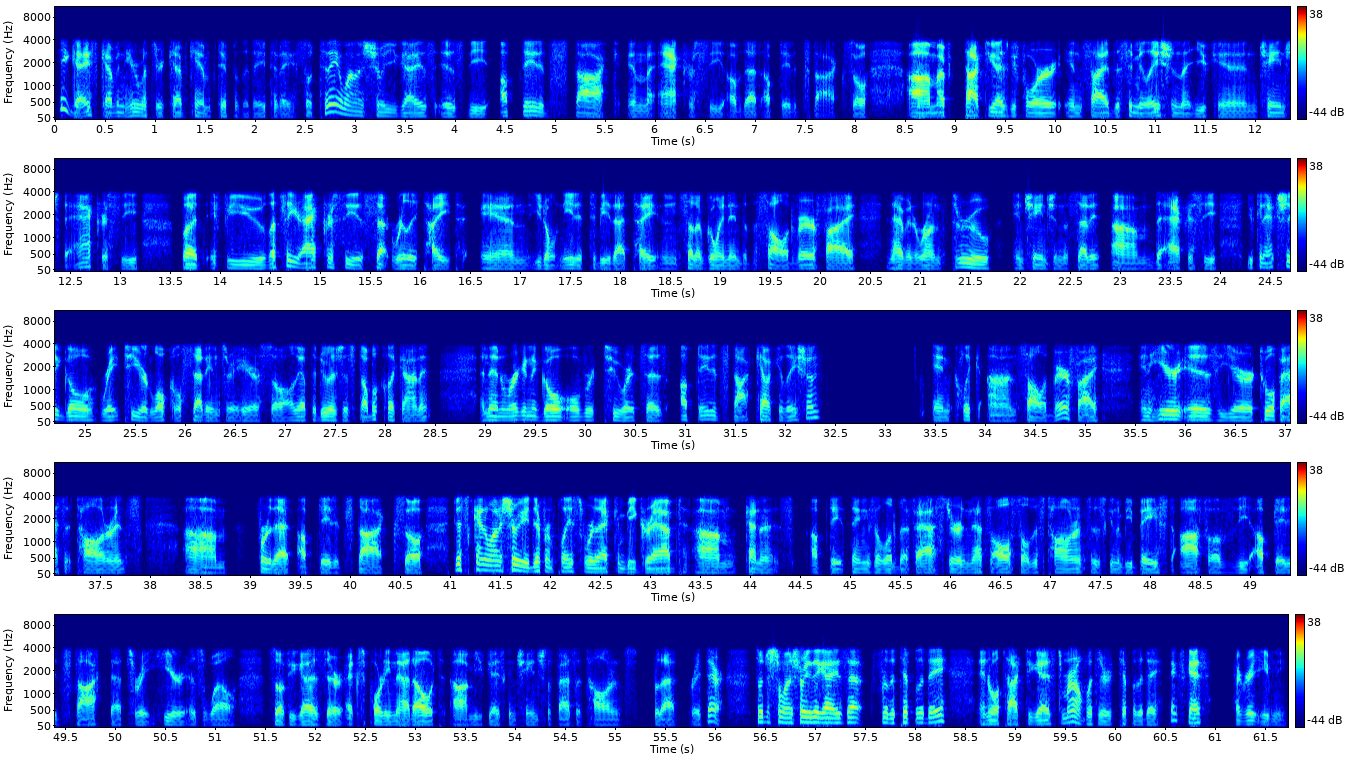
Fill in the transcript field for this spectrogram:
Hey guys, Kevin here with your KevCam tip of the day today. So today I want to show you guys is the updated stock and the accuracy of that updated stock. So um, I've talked to you guys before inside the simulation that you can change the accuracy, but if you, let's say your accuracy is set really tight and you don't need it to be that tight, instead of going into the solid verify and having to run through and changing the setting, um, the accuracy, you can actually go right to your local settings right here. So all you have to do is just double click on it, and then we're going to go over to where it says updated stock calculation and click on solid verify. And here is your tool facet tolerance. Um, for that updated stock. So just kind of want to show you a different place where that can be grabbed, um, kind of update things a little bit faster. And that's also, this tolerance is going to be based off of the updated stock that's right here as well. So if you guys are exporting that out, um, you guys can change the facet tolerance for that right there. So just want to show you the guys that for the tip of the day, and we'll talk to you guys tomorrow with your tip of the day. Thanks guys. Have a great evening.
